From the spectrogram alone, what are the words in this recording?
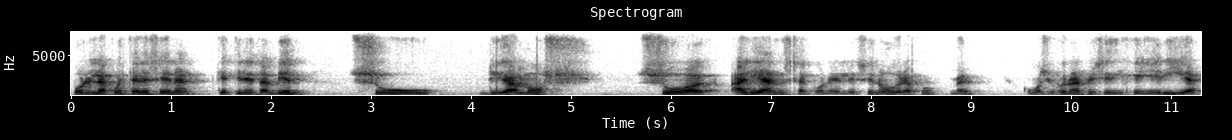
pone la puesta en escena, que tiene también su, digamos, su alianza con el escenógrafo, como si fuera una especie de ingeniería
